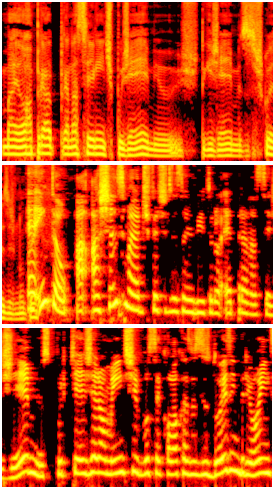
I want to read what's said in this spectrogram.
maior pra, pra nascerem, tipo, gêmeos, trigêmeos, essas coisas, não tem? É, então, a, a chance maior de fertilização in vitro é para nascer gêmeos, porque geralmente você coloca às vezes dois embriões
